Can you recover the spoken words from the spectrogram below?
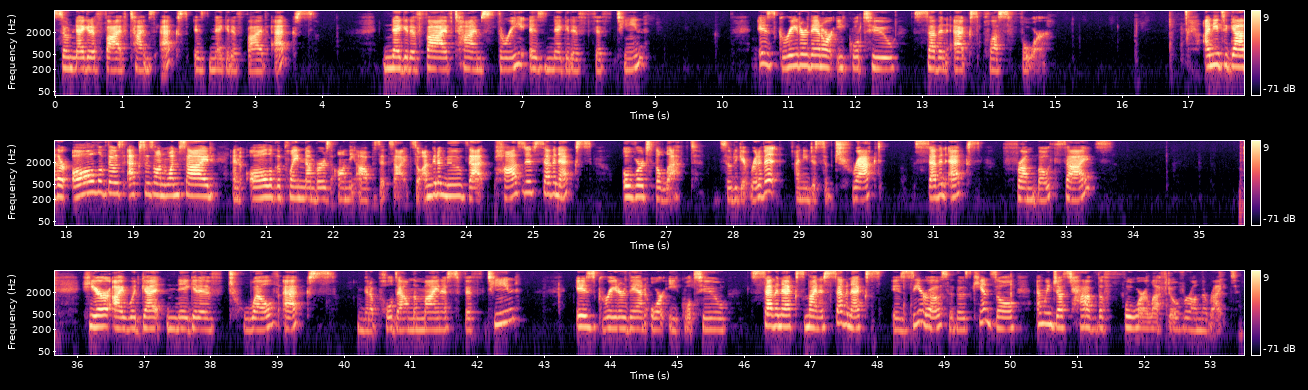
So negative 5 times x is negative 5x. Negative 5 times 3 is negative 15 is greater than or equal to 7x plus 4. I need to gather all of those x's on one side and all of the plain numbers on the opposite side. So I'm going to move that positive 7x over to the left. So to get rid of it, I need to subtract 7x from both sides. Here I would get negative 12x. I'm going to pull down the minus 15 is greater than or equal to 7x minus 7x is 0, so those cancel, and we just have the 4 left over on the right.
